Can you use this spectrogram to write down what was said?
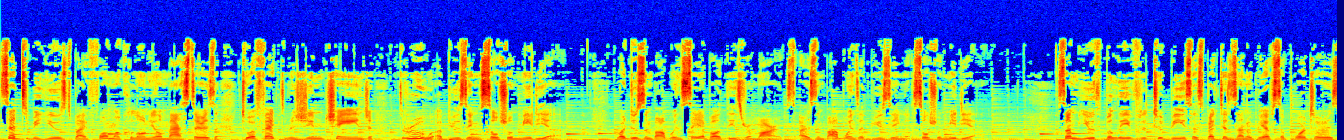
said to be used by former colonial masters to effect regime change through abusing social media. What do Zimbabweans say about these remarks? Are Zimbabweans abusing social media? Some youth believed to be suspected ZANU PF supporters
